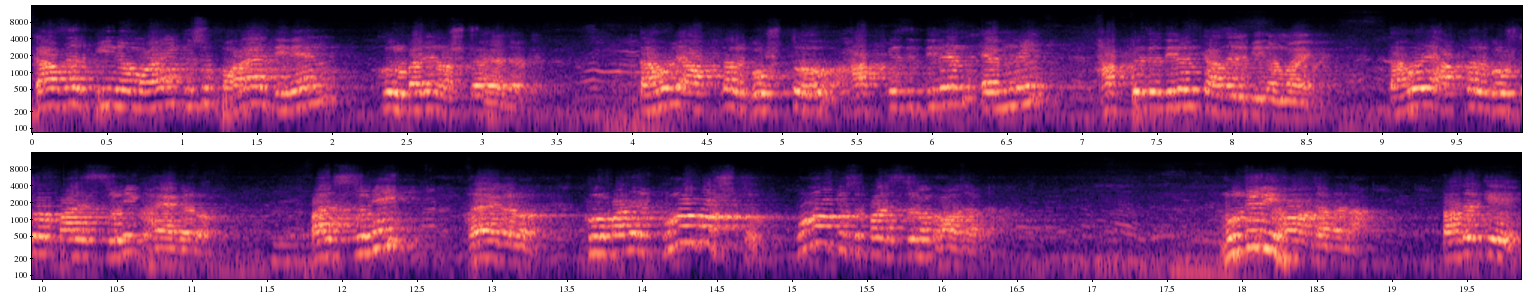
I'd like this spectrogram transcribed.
কাজের বিনিময়ে কিছু বাড়ায় দিলেন, কুরবানি নষ্ট হয়ে যাবে। তাহলে আপনার গোস্ত হাফ কেজি দিলেন, এমনি হাফ কেজি দিলেন কাজের বিনিময়ে। তাহলে আপনার গোস্ত পারিশ্রমিক হয়ে গেল। পারিশ্রমিক হয়ে গেল। কুরবানির কোনো গোস্ত কোনো কিছু পারিশ্রমিক হওয়া যাবে না। মজুরি হওয়া যাবে না। তাদেরকে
